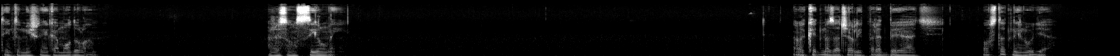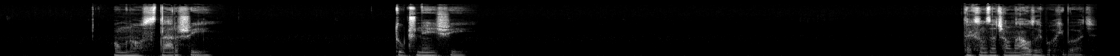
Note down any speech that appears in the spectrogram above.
týmto myšlienkam odolám. Že som silný. Ale keď ma začali predbiehať ostatní ľudia, o mnoho starší, tučnejší, tak som začal naozaj pochybovať.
